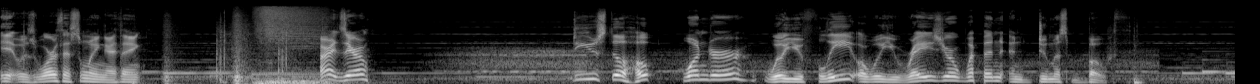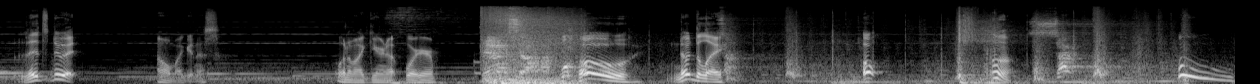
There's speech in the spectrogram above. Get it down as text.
It was worth a swing, I think. All right, Xero. Do you still hope, Wanderer? Will you flee or will you raise your weapon and doom us both? Let's do it. Oh my goodness. What am I gearing up for here? Whoa! No delay. Oh! Huh. Woo!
